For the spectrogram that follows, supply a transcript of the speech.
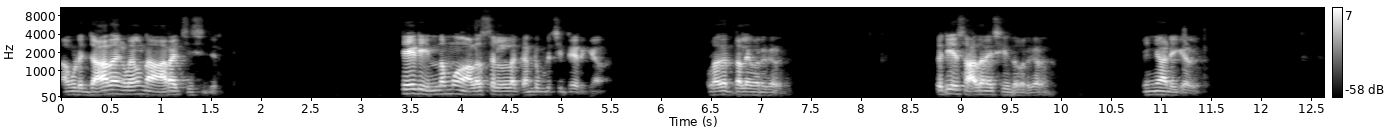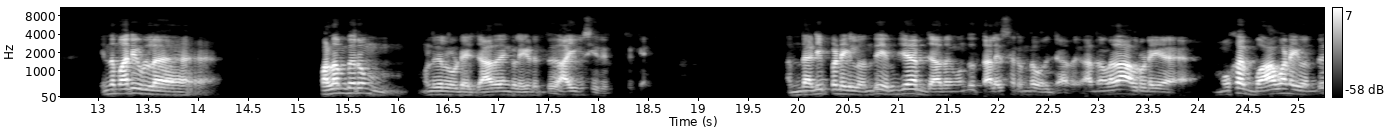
அவங்களுடைய ஜாதகங்களெல்லாம் நான் ஆராய்ச்சி செஞ்சுருக்கேன். தேடி இன்னமும் அலசலில் கண்டுபிடிச்சிட்டே இருக்கேன் உலகத் தலைவர்கள். பெரிய சாதனை செய்தவர்கள். விஞ்ஞானிகள். இந்த மாதிரி உள்ள பழம்பெரும் மனிதர்களுடைய ஜாதகங்களை எடுத்து ஆய்வு செய்துட்டு இருக்கேன் அந்த அடிப்படையில் வந்து எம்ஜிஆர் ஜாதகம் வந்து தலை சிறந்த ஒரு ஜாதகம். அதனாலதான் அவருடைய முக பாவனை வந்து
